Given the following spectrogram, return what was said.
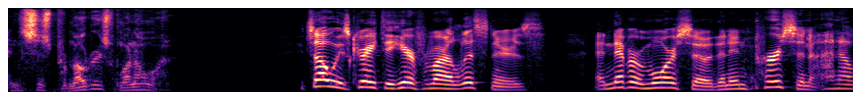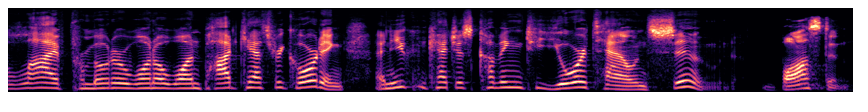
and this is Promoters 101. It's always great to hear from our listeners, and never more so than in person on a live Promoter 101 podcast recording. And you can catch us coming to your town soon. Boston.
